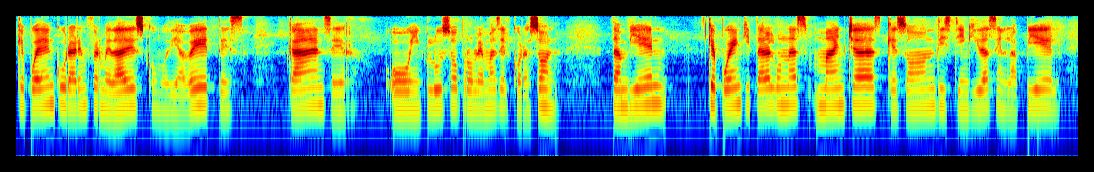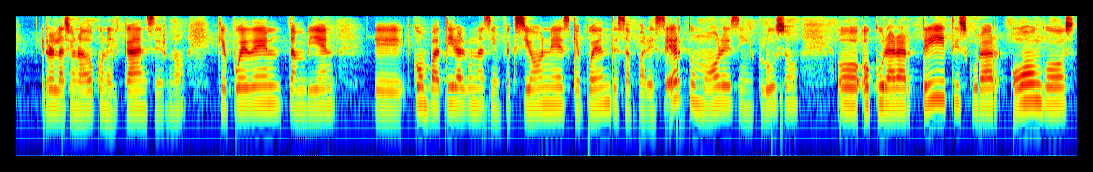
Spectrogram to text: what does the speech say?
que pueden curar enfermedades como diabetes, cáncer o incluso problemas del corazón. También que pueden quitar algunas manchas que son distinguidas en la piel relacionado con el cáncer, ¿no? Que pueden también eh, combatir algunas infecciones, que pueden desaparecer tumores incluso, o, curar artritis, curar hongos.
